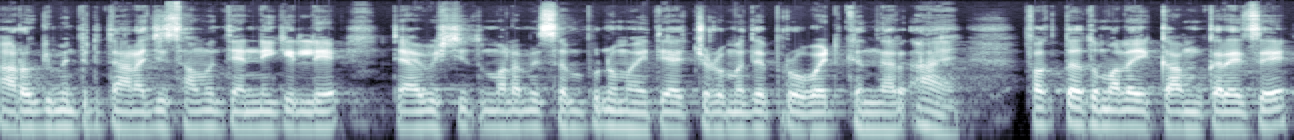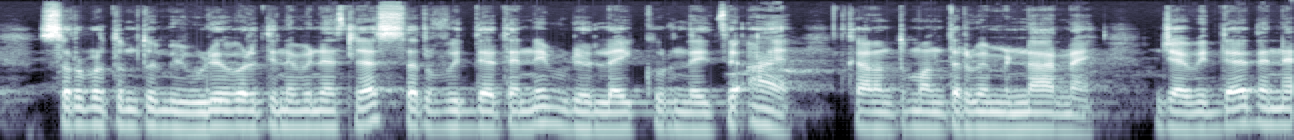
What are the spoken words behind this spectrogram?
आरोग्यमंत्री तानाजी सावंत यांनी केली आहे. त्याविषयी तुम्हाला मी संपूर्ण माहिती आजच्या व्हिडिओमध्ये प्रोव्हाइड करणार आहे. फक्त तुम्हाला एक काम करायचं आहे सर्वप्रथम तुम्ही व्हिडिओवरती नवीन असल्यास सर्व विद्यार्थ्यांनी व्हिडिओ लाईक करून द्यायचं आहे. कारण तुम्हाला तर मिळणार नाही. ज्या विद्यार्थ्यांनी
